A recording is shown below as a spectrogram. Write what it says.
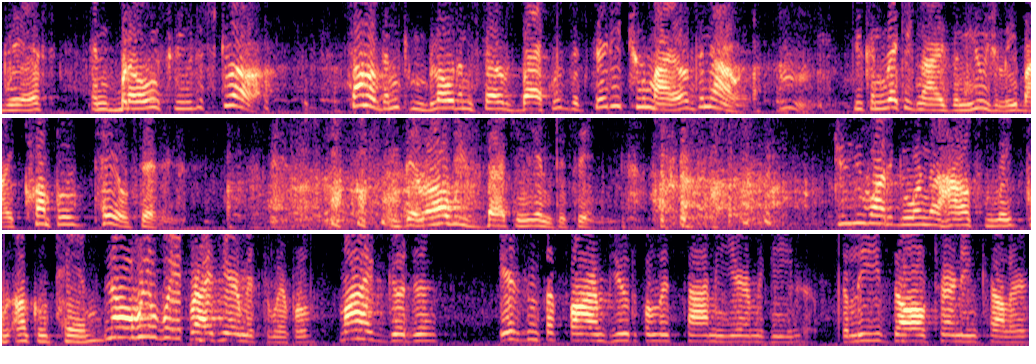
breath and blow through the straw. Some of them can blow themselves backwards at 32 miles an hour. Hmm. You can recognize them usually by crumpled tail feathers. They're always backing into things. Do you want to go in the house and wait for Uncle Tim? No, we'll wait right here, Mr. Wimple. My goodness. Isn't the farm beautiful this time of year, McGee? The leaves all turning color,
